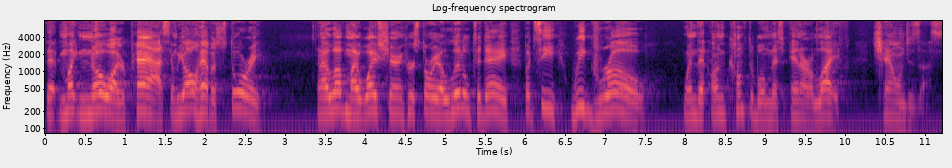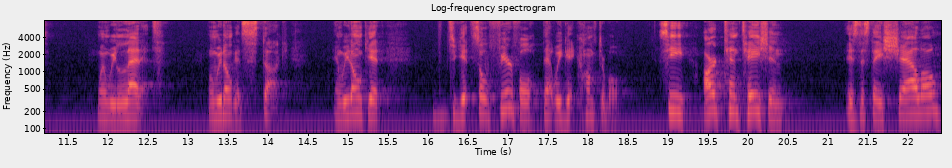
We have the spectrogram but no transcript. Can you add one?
that might know our past, and we all have a story. And I love my wife sharing her story a little today. But see, we grow when that uncomfortableness in our life challenges us, when we let it, when we don't get stuck and we don't get to get so fearful that we get comfortable. See, our temptation is to stay shallow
